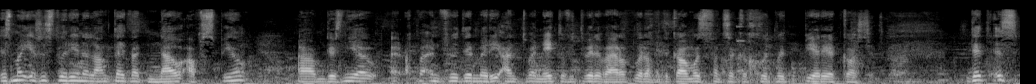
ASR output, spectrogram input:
Dis my eerste storie in 'n lang tyd wat nou afspeel. Um dis nie 'n beïnvloed deur Marie Antoinette of die Tweede Wêreldoorlog met die kamers van sulke goed met period costumes. Dit is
